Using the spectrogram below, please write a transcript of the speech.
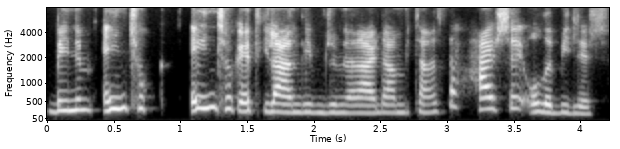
benim en çok en çok etkilendiğim cümlelerden bir tanesi de her şey olabilir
